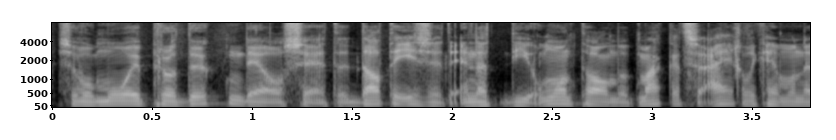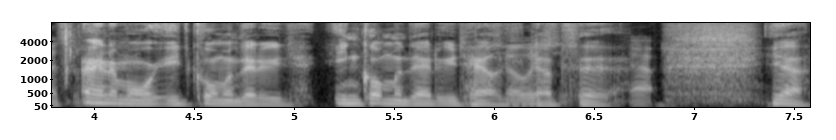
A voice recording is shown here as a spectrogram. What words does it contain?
Ze willen mooie producten deel zetten. Dat is het. En dat, die ontan, dat maakt het ze eigenlijk helemaal net zo. En een mooi inkomen daaruit, inkomen daaruit helpt. Dat, eh, ja. ja.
